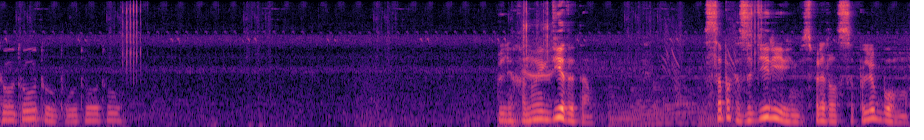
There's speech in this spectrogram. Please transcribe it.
Ту-ту-ту-ту-ту-ту-ту. Бляха, ну и где ты там? Собака за деревьями спрятался, по-любому.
